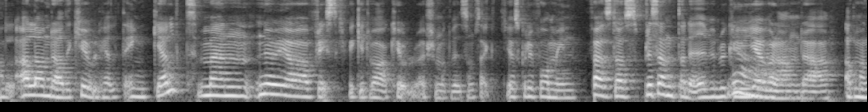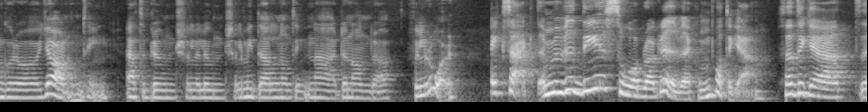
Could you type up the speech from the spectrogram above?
alla, alla andra hade kul helt enkelt. Men nu är jag frisk, vilket var kul eftersom att vi som sagt, jag skulle få min födelsedagspresent av dig. Vi brukar ju Ja. ge varandra att man går och gör någonting. Äter brunch eller lunch eller middag eller någonting när den andra fyller år. Exakt, men vi, det är så bra grej vi har kommit på tycker jag. Sen tycker jag att eh,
